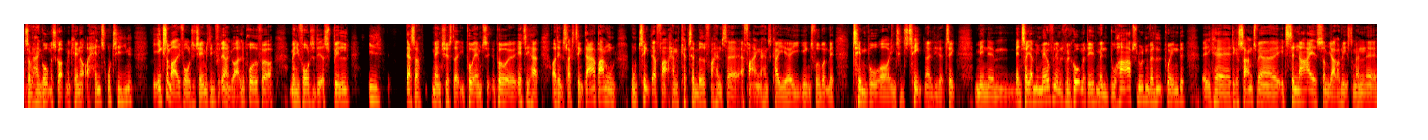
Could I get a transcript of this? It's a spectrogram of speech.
så vil han gå med Scott McKenna og hans rutine. Ikke så meget i forhold til Champions League, for det har han jo aldrig prøvet før, men i forhold til det at spille i altså Manchester på, MC, på øh, Etihad og den slags ting. Der er bare nogle, nogle ting derfra, han kan tage med fra hans øh, erfaringer, hans karriere i, i engelsk fodbold med tempo og intensitet og alle de der ting. Men, øhm, men så ja, min mavefornemmelse vil gå med det, men du har absolut en valid pointe. Øh, det, kan, det kan sagtens være et scenarie, som Jakob Lestrøm, han, uh,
